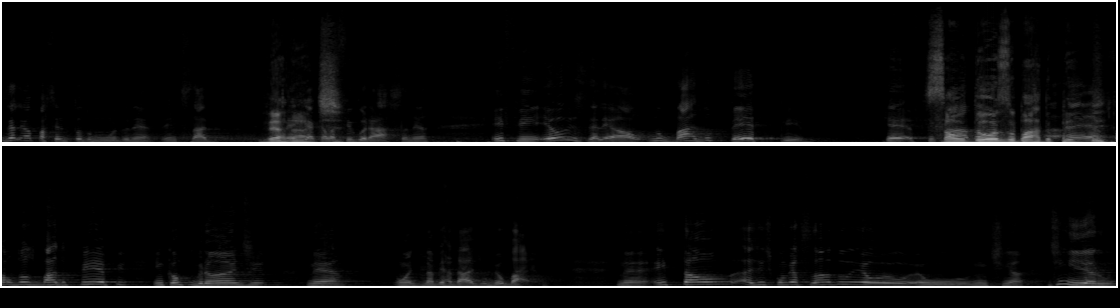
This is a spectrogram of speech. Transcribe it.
Zé Leal é parceiro de todo mundo, né? A gente sabe Verdade. como é que é aquela figuraça, né? Enfim, eu e Zé Leal no bar do Pepe. Que é, ficava, saudoso bar do Pepe. É, saudoso bar do Pepe, em Campo Grande, né? Onde, na verdade, o meu bairro. Né? Então, a gente conversando, eu, eu não tinha dinheiro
